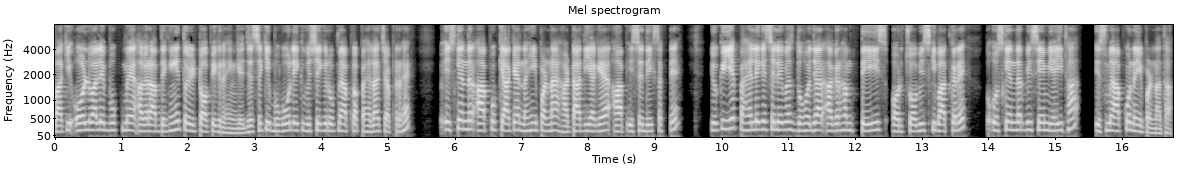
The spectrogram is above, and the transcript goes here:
बाकी ओल्ड वाले बुक में अगर आप देखेंगे तो ये टॉपिक रहेंगे। जैसे कि भूगोल एक विषय के रूप में आपका पहला चैप्टर है। तो इसके अंदर आपको क्या क्या नहीं पढ़ना है, हटा दिया गया आप इसे देख सकते हैं। क्योंकि ये पहले के सिलेबस 2000 अगर हम 23 और 24 की बात करें तो उसके अंदर भी सेम यही था, इसमें आपको नहीं पढ़ना था।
